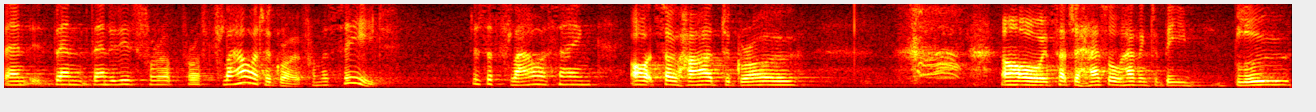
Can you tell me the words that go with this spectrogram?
than, than, than it is for a, for a flower to grow from a seed. Just a flower saying, Oh, it's so hard to grow. oh, it's such a hassle having to be blue,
